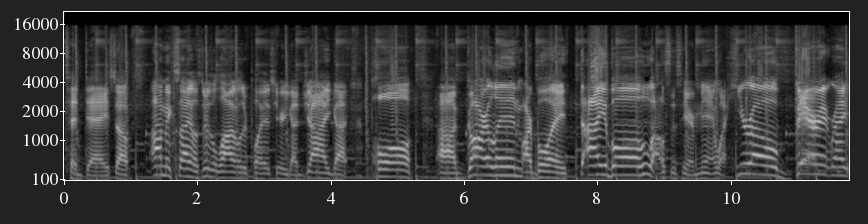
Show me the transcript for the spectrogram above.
today. So I'm excited. There's a lot of other players here. You got Ja, you got Poole, uh, Garland, our boy Thybulle. Who else is here? Man, what? Herro, Barrett, right?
